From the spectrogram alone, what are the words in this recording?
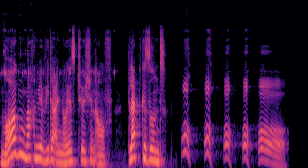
Morgen machen wir wieder ein neues Türchen auf. Bleibt gesund. Ho, ho, ho, ho, ho.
